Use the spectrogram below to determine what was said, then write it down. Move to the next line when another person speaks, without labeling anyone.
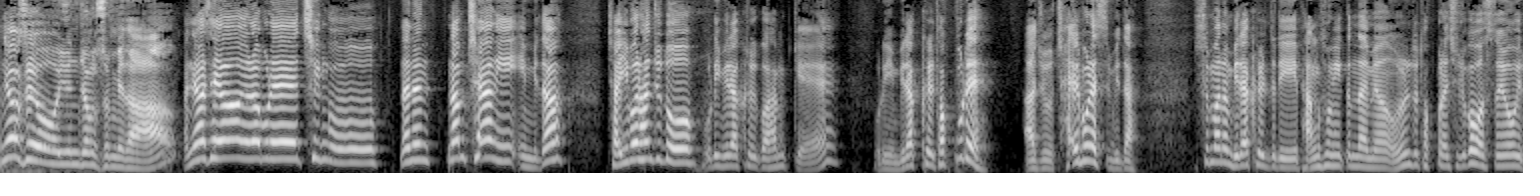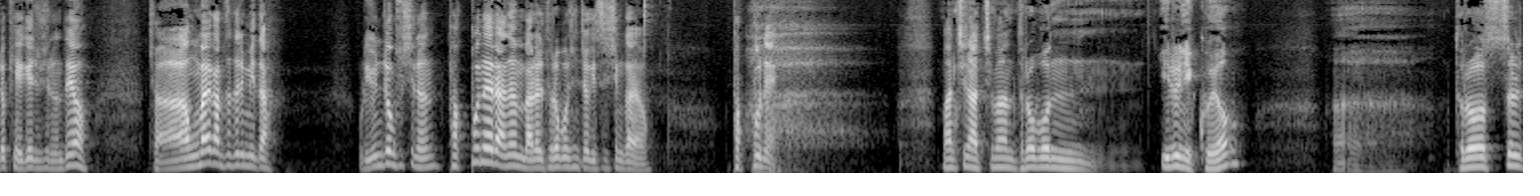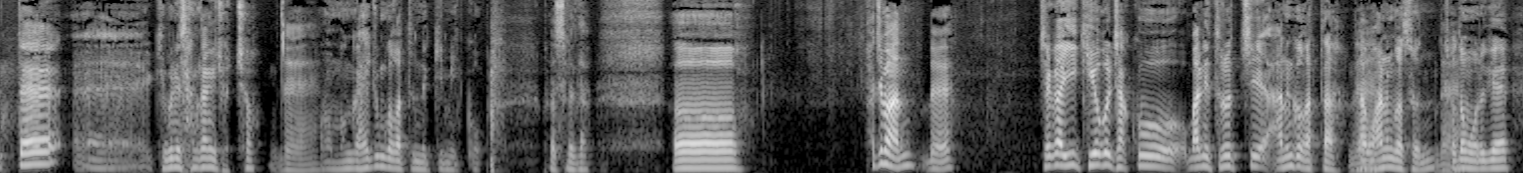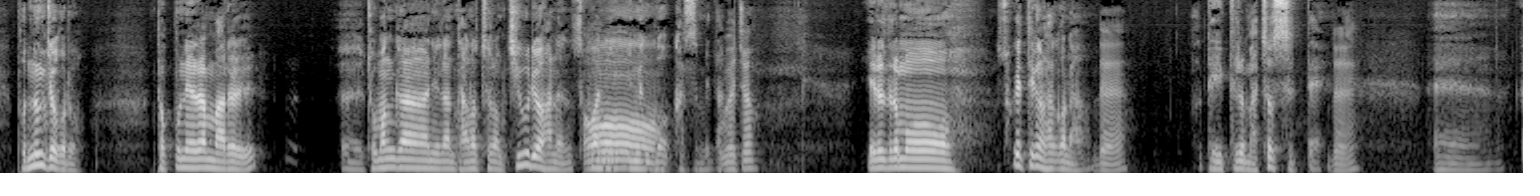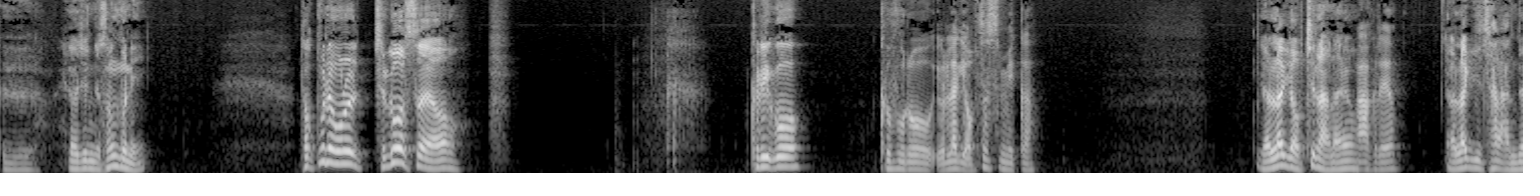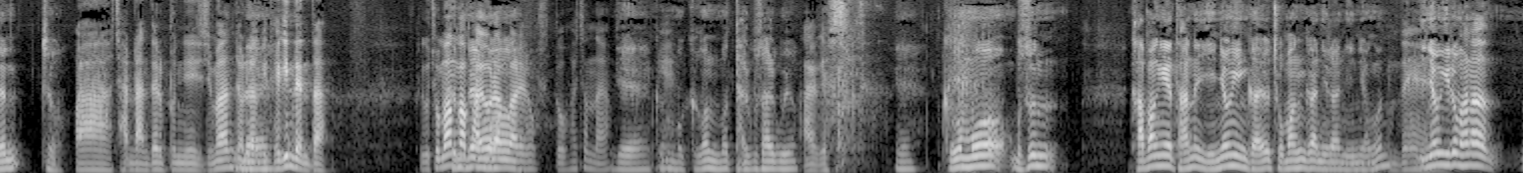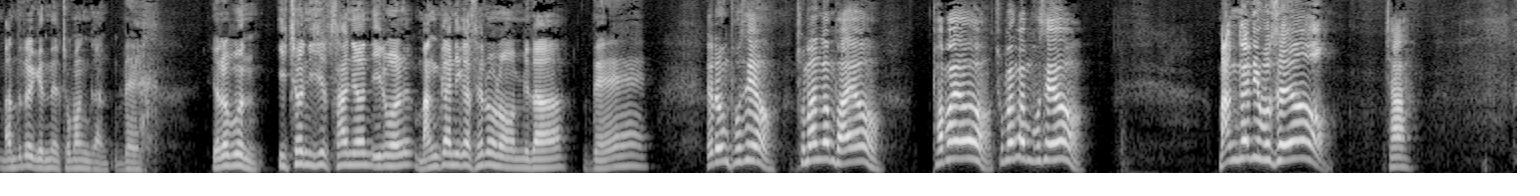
안녕하세요 윤정수입니다.
안녕하세요, 여러분의 친구. 나는 남창희입니다. 자, 이번 한 주도 우리 미라클과 함께 우리 미라클 덕분에 아주 잘 보냈습니다. 수많은 미라클들이 방송이 끝나면 오늘도 덕분에 즐거웠어요. 이렇게 얘기해 주시는데요. 정말 감사드립니다. 우리 윤정수 씨는 덕분에라는 말을 들어보신 적 있으신가요? 덕분에.
많진 않지만 들어본 일은 있고요. 어, 들었을 때 에, 기분이 상당히 좋죠.
네.
어, 뭔가 해준 것 같은 느낌이 있고 그렇습니다. 어, 하지만
네.
제가 이 기억을 자꾸 많이 들었지 않은 것 같다라고
네.
하는 것은
네.
저도 모르게 본능적으로 덕분에란 말을 에, 조만간이란 단어처럼 지우려 하는 습관이
어.
있는 것 같습니다.
왜죠?
예를 들어 뭐 소개팅을 하거나
네.
데이트를 마쳤을 때
네.
그 헤어진 여성분이 덕분에 오늘 즐거웠어요.
그리고 그 후로 연락이 없었습니까?
연락이 없진 않아요.
아, 그래요?
연락이 잘 안 되죠.
아, 잘 안 될 뿐이지만 연락이
네.
되긴 된다. 그리고 조만간 봐요란
뭐-
말을 혹시 또 하셨나요?
예, 그건 뭐 그건 뭐 달고 살고요.
알겠습니다.
예, 그건 뭐 무슨 가방에 다는 인형인가요? 조만간이란 인형은
네.
인형 이름 하나 만들어야겠네. 조만간.
네.
여러분, 2024년 1월 망간이가 새로 나옵니다.
네. 여러분 보세요. 조만간 봐요. 봐봐요. 조만간 보세요.
망간이 보세요.
자,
